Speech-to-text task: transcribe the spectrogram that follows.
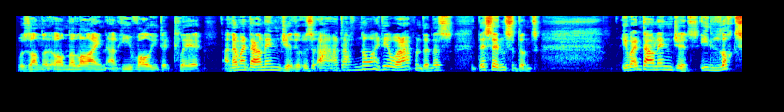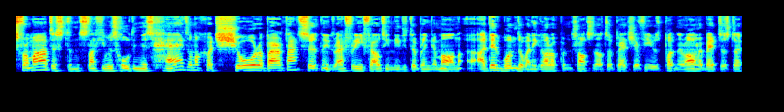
was on the on the line and he volleyed it clear and then went down injured. It was I, I have no idea what happened in this this incident. He went down injured. He looked from our distance like he was holding his head. I'm not quite sure about that. Certainly, the referee felt he needed to bring him on. I did wonder when he got up and trotted out the pitch if he was putting it on a bit just to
